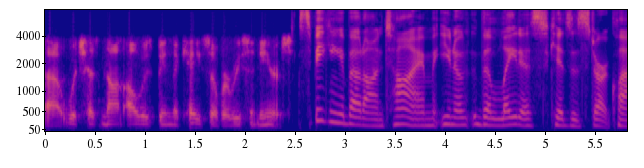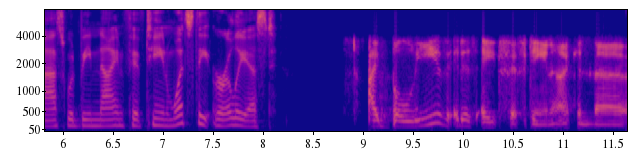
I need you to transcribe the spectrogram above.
uh, which has not always been the case over recent years. Speaking about on time, you know, the latest kids that start class would be 9:15. What's the earliest? I believe it is 8:15. I can uh,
